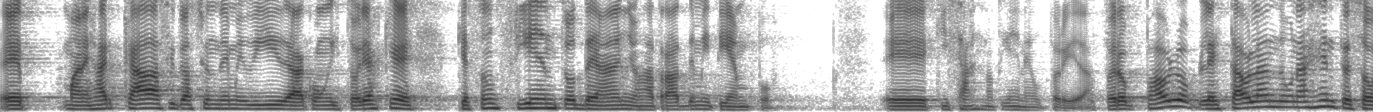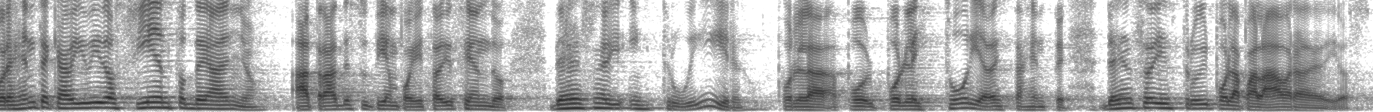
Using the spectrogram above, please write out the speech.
eh, manejar cada situación de mi vida con historias que, que son cientos de años atrás de mi tiempo, eh, quizás no tiene autoridad. Pero Pablo le está hablando a una gente sobre gente que ha vivido cientos de años atrás de su tiempo y está diciendo, déjense instruir por la, por, por la historia de esta gente, déjense instruir por la palabra de Dios.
